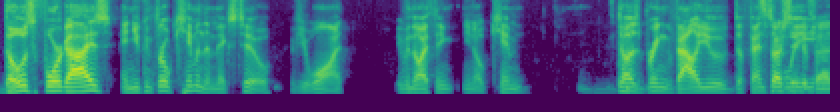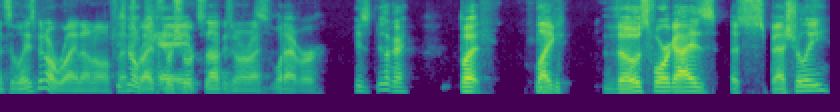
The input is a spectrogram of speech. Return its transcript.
Those four guys, and you can throw Kim in the mix too if you want. Even though I think you know Kim does mm. bring value defensively. Especially defensively. He's been all right on offense, been right? For okay. shortstop, he's been all right. Whatever. He's he's okay. But like those four guys, especially,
